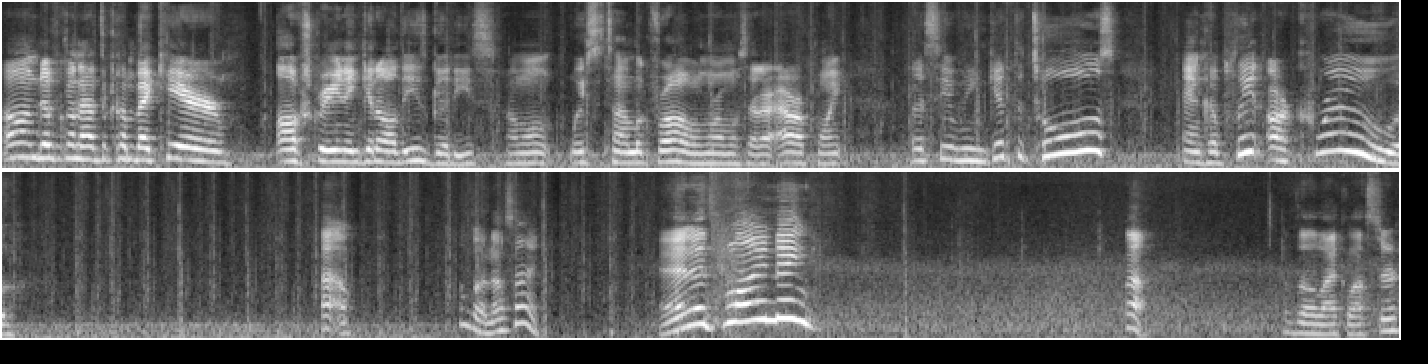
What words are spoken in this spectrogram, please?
Oh, I'm definitely gonna have to come back here off screen and get all these goodies. I won't waste the time looking for all of them. We're almost at our hour point. Let's see if we can get the tools and complete our crew. Uh-oh. I'm going outside. And it's blinding! Oh. That's a little lackluster.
